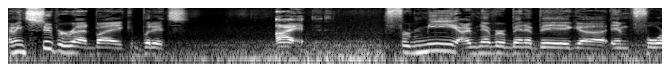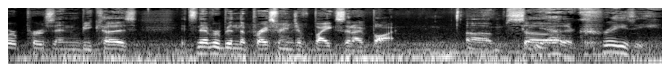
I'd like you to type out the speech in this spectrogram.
I mean, super rad bike, but it's I. For me, I've never been a big uh, M4 person because it's never been the price range of bikes that I've bought. Um, so yeah, they're crazy.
